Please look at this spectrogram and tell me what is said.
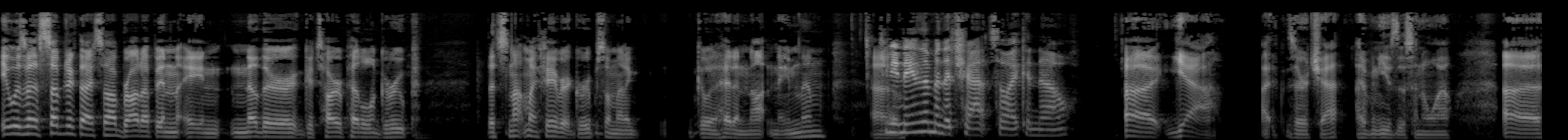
it was a subject that I saw brought up in a, another guitar pedal group that's not my favorite group, so I'm going to go ahead and not name them. Can you Um, name them in the chat so I can know? Uh, yeah. I, is there a chat? I haven't used this in a while. Uh,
